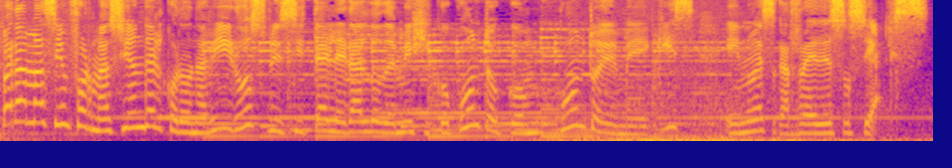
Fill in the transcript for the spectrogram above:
Para más información del coronavirus, visita elheraldodemexico.com.mx y nuestras redes sociales.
